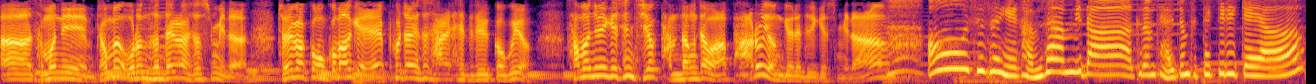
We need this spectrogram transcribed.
아, 사모님, 정말 옳은 선택을 하셨습니다. 저희가 꼼꼼하게 포장해서 잘 해드릴 거고요. 사모님이 계신 지역 담당자와 바로 연결해드리겠습니다. 어, 세상에 감사합니다. 그럼 잘 좀 부탁드릴게요.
